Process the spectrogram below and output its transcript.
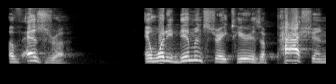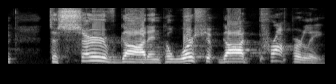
of Ezra. And what he demonstrates here is a passion to serve God and to worship God properly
